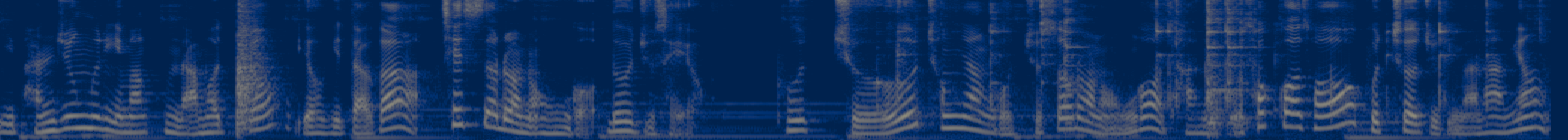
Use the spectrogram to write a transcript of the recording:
이 반죽물이 이만큼 남았죠? 여기다가 채 썰어 놓은 거 넣어주세요. 부추, 청양고추 썰어 놓은 거 다 넣고 섞어서 부쳐주기만 하면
